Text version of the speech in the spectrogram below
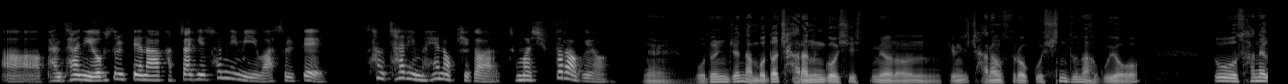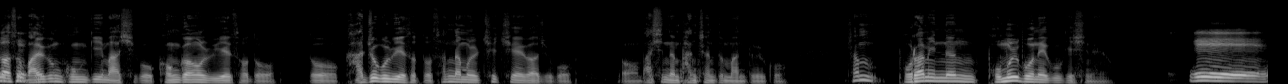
아 반찬이 없을 때나 갑자기 손님이 왔을 때 상차림 해 놓기가 정말 쉽더라고요. 네. 뭐든 이제 남보다 잘하는 것이 있으면은 굉장히 자랑스럽고 신도 나고요. 또 산에 가서 네. 맑은 공기 마시고 건강을 위해서도 또 가족을 위해서 또 산나물 채취해 가지고 어 맛있는 반찬도 만들고 참 보람 있는 봄을 보내고 계시네요. 네.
